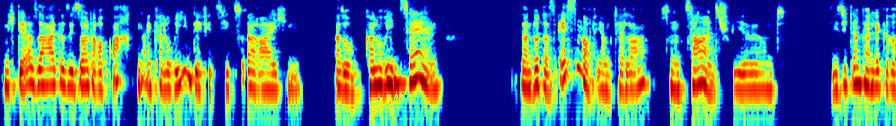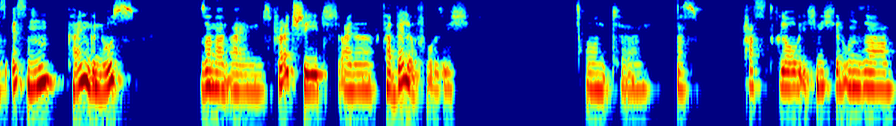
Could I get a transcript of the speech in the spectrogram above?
nicht der sage, sie soll darauf achten, ein Kaloriendefizit zu erreichen, also Kalorien zählen, dann wird das Essen auf ihrem Teller zu einem Zahlenspiel. Und die sieht dann kein leckeres Essen, keinen Genuss, sondern ein Spreadsheet, eine Tabelle vor sich. Und äh, das passt, glaube ich, nicht in unser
